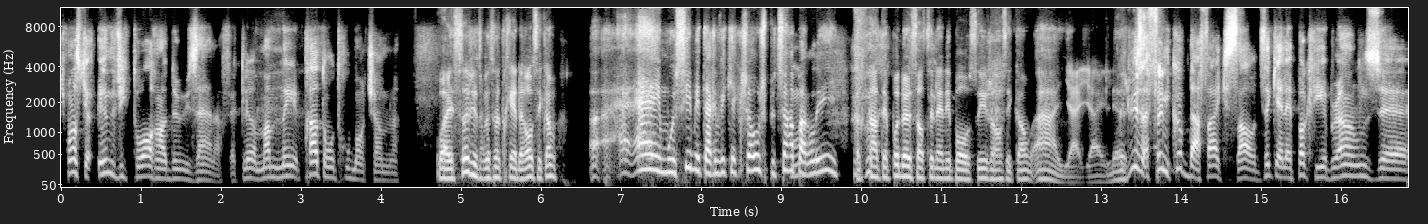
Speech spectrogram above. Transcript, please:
je pense qu'il y a une victoire en deux ans. Là. Fait que là, m'emmener, prends ton trou, mon chum. Là. Ouais, ça, j'ai trouvé ça très drôle. C'est comme Ah, ah, hey, moi aussi, il m'est arrivé quelque chose, peux-tu en Mm. parler? Je ne tentais pas de le sortir l'année passée, genre, c'est comme, aïe, aïe, aïe. Là, Lui, ça fait une coupe d'affaires qui sort. Tu sais qu'à l'époque, les Browns, euh,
